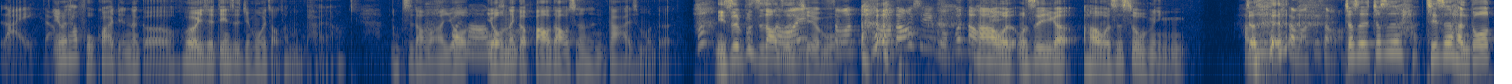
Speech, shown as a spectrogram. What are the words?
来，这样。因为他浮夸一点，那个会有一些电视节目会找他们拍啊，你知道吗？有有那个宝岛神很大还是什么的，你是不知道这个节目。什？么什么东西？我不懂、好，欸。我我是一个好，我是庶民，就是什么是什么？就是就是，其实很多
